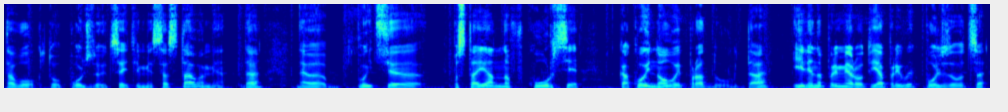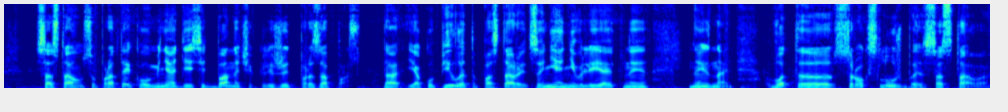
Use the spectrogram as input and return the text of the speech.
того, кто пользуется этими составами, да, быть постоянно в курсе, какой новый продукт, да? Или, например, вот я привык пользоваться составом Супротека, у меня 10 баночек лежит про запас. Да? Я купил это по старой цене, не влияют на, на их. Вот э, срок службы состава.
